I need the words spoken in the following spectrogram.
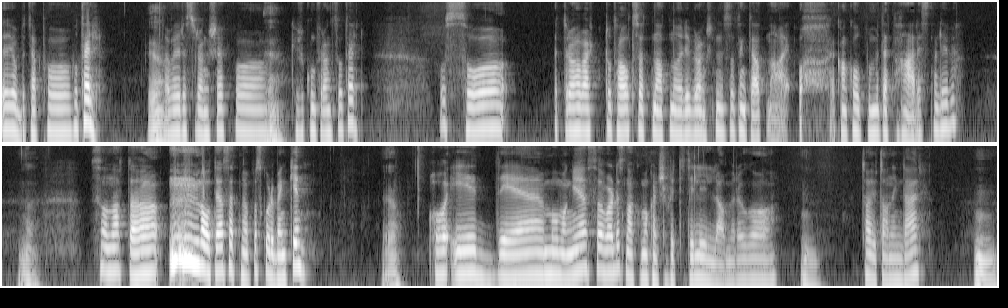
jobbet jeg på hotell. Ja. Da var restaurantsjef på Ja. kurs- og konferansehotell. Og så, etter å ha vært totalt 17-18 år i bransjen, så tenkte jeg at nei, åh, jeg kan ikke holde på med dette her resten av livet. Nei. Sånn at da valgte jeg å sette meg på skolebenken. Ja. Og i det momentet så var det snakk om å kanskje flytte til Lillehammer og gå, Mm. ta utdanning der. Mm.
